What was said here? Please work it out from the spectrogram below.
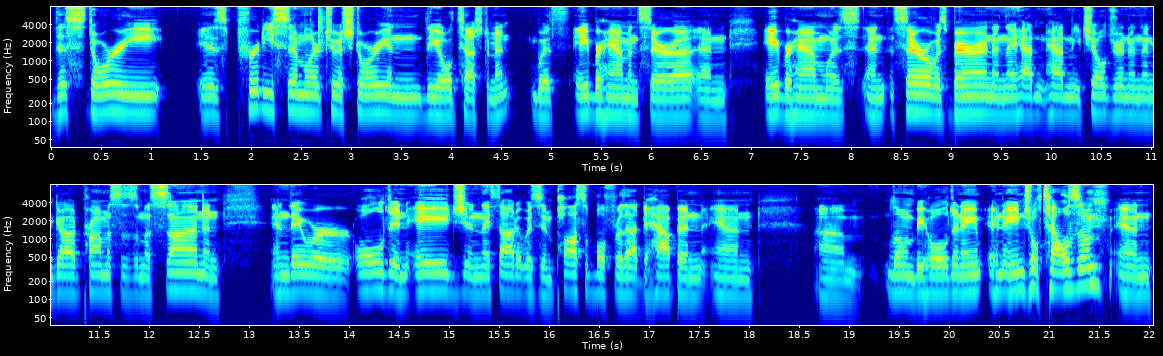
this story is pretty similar to a story in the Old Testament with Abraham and Sarah and Abraham was and Sarah was barren and they hadn't had any children and then God promises them a son and and they were old in age and they thought it was impossible for that to happen and um, lo and behold an, an angel tells them and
